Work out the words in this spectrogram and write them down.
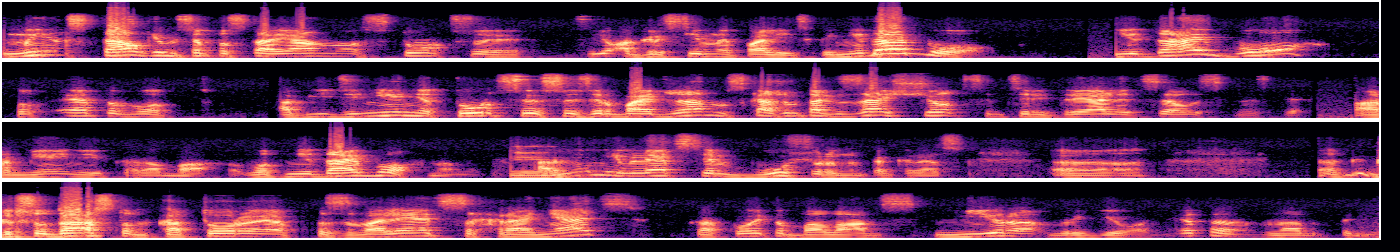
мы сталкиваемся постоянно с Турцией, с ее агрессивной политикой. Не дай бог, не дай бог вот это вот объединение Турции с Азербайджаном, скажем так, за счет территориальной целостности Армении и Карабаха. Вот не дай бог нам. Mm. Армения является тем буферным как раз э, государством, которое позволяет сохранять какой-то баланс мира в регионе. Это надо понимать.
